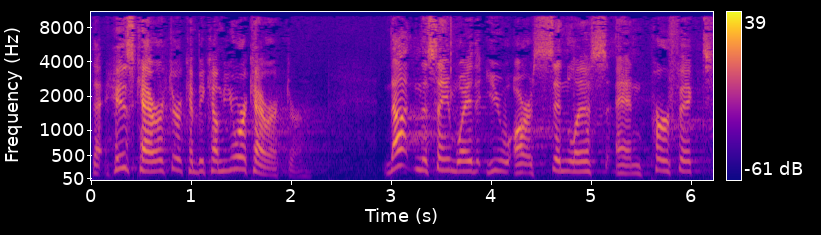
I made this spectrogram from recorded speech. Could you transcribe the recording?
That his character can become your character. Not in the same way that you are sinless and perfect.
